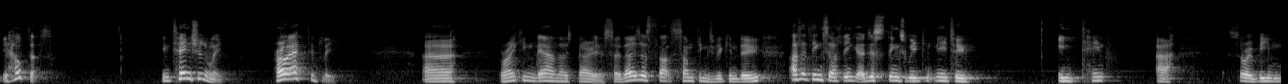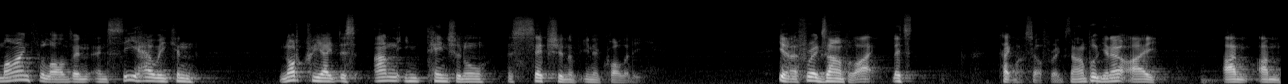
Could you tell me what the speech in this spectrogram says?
You helped us intentionally, proactively, uh, breaking down those barriers. So, those are some things we can do. Other things I think are just things we need to intent, uh, sorry, be mindful of and, and see how we can not create this unintentional perception of inequality. You know, for example, I, let's take myself for example. You know, I, I'm, I'm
